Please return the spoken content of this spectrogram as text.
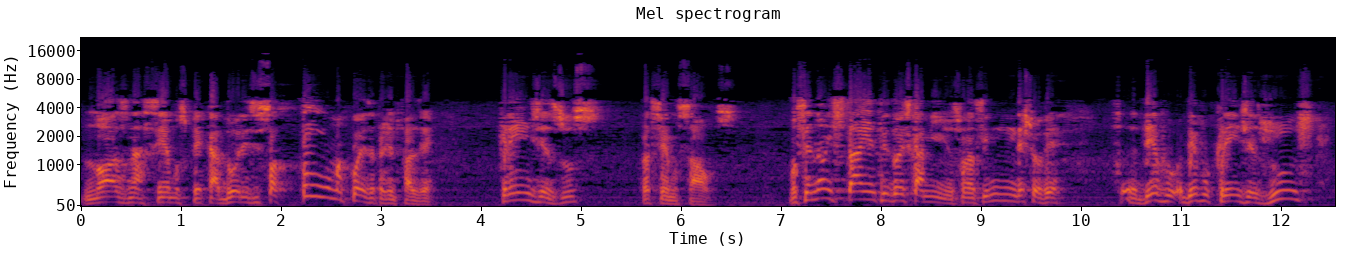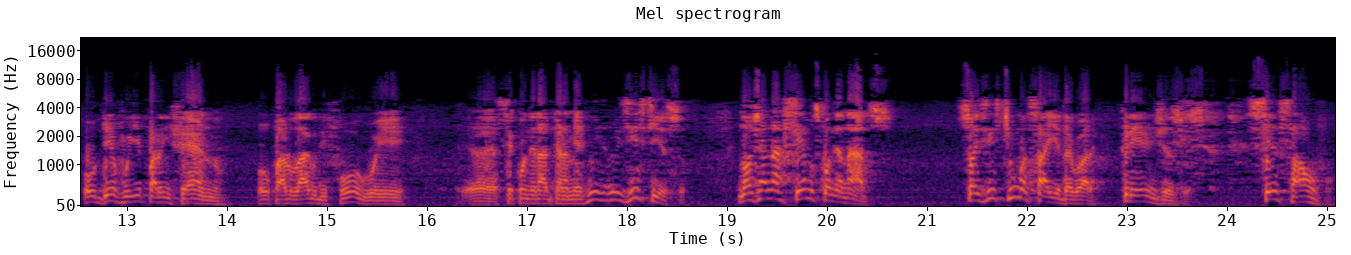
Nós nascemos pecadores e só tem uma coisa para a gente fazer: crer em Jesus para sermos salvos. Você não está entre dois caminhos, falando assim: hum, deixa eu ver, devo, devo crer em Jesus ou devo ir para o inferno, ou para o lago de fogo e uh, ser condenado eternamente. Não, não existe isso. Nós já nascemos condenados. Só existe uma saída agora: crer em Jesus, ser salvo.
